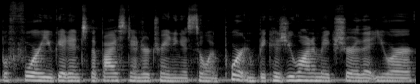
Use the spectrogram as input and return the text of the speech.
before you get into the bystander training is so important because you want to make sure that your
